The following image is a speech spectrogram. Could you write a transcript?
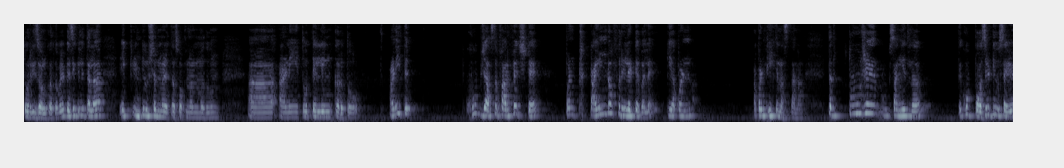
तो रिझॉल्व करतो. म्हणजे बेसिकली त्याला एक इंट्युशन मिळतं स्वप्नांमधून आणि तो ते लिंक करतो. आणि ते खूप जास्त फारफेच्ड आहे पण काइंड ऑफ रिलेटेबल आहे की आपण आपण ठीक नसताना. तर तू जे सांगितलं ते खूप पॉझिटिव्ह साईड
